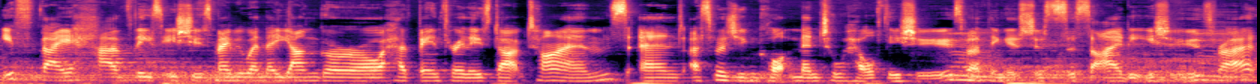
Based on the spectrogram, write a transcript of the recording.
if they have these issues, maybe when they're younger or have been through these dark times, and I suppose you can call it mental health issues, but I think it's just society issues, right?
